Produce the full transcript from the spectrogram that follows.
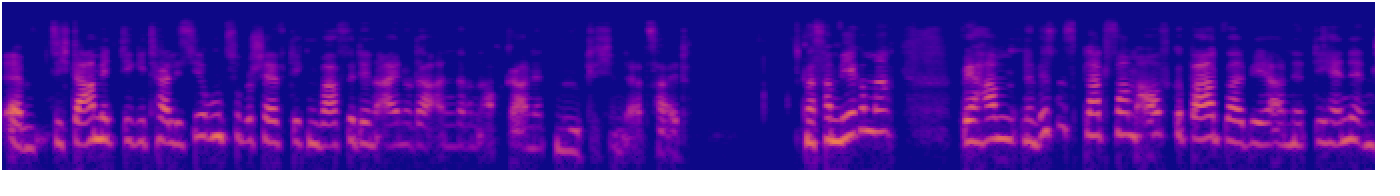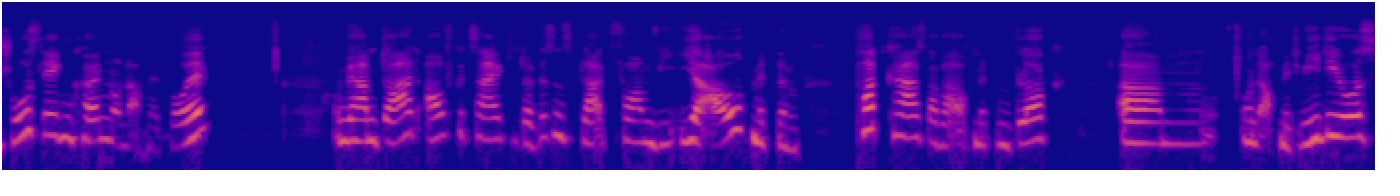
ähm, sich damit Digitalisierung zu beschäftigen, war für den einen oder anderen auch gar nicht möglich in der Zeit. Was haben wir gemacht? Wir haben eine Wissensplattform aufgebaut, weil wir ja nicht die Hände in den Schoß legen können und auch nicht wollen. Und wir haben dort aufgezeigt auf der Wissensplattform, wie ihr auch mit einem Podcast, aber auch mit einem Blog ähm, und auch mit Videos,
